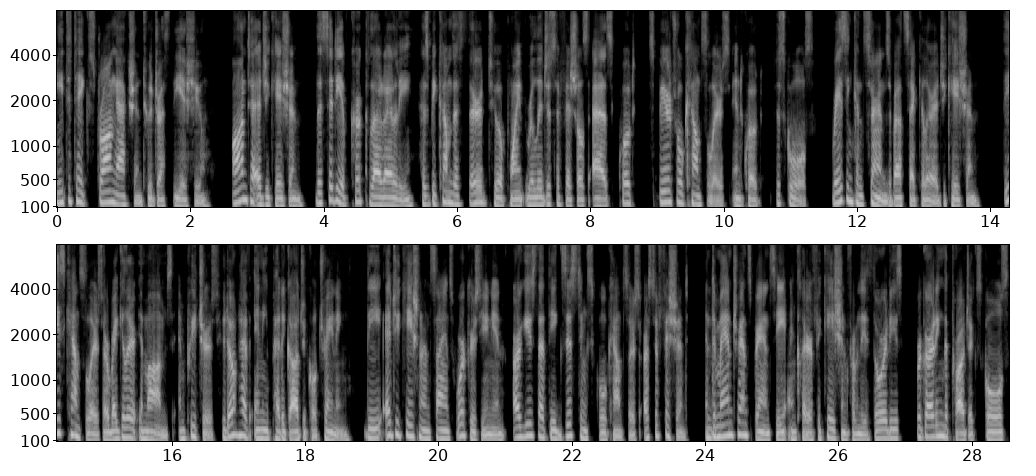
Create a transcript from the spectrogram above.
need to take strong action to address the issue. On to education. The city of Kırklareli has become the third to appoint religious officials as, quote, spiritual counselors, end quote, to schools, raising concerns about secular education. These counselors are regular imams and preachers who don't have any pedagogical training. The Education and Science Workers Union argues that the existing school counselors are sufficient and demand transparency and clarification from the authorities regarding the project's goals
